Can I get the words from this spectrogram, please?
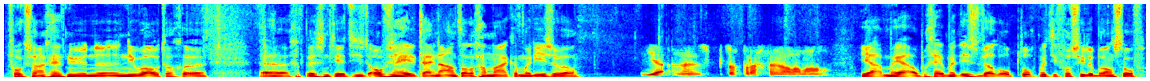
Volkswagen heeft nu een, een nieuwe auto ge, uh, gepresenteerd. Die zit over een hele kleine aantallen gaan maken, maar die is er wel. Ja, dat is toch prachtig allemaal. Ja, maar ja, op een gegeven moment is het wel op, toch, met die fossiele brandstof?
